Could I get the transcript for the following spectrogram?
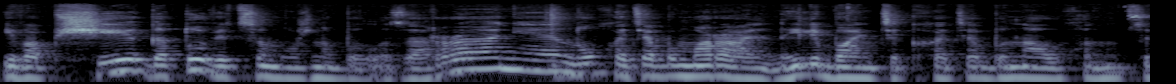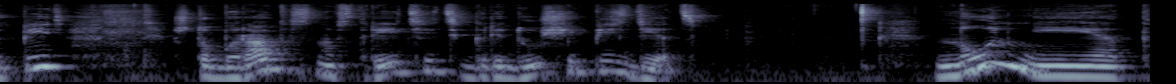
И вообще готовиться можно было заранее, ну хотя бы морально, или бантик хотя бы на ухо нацепить, чтобы радостно встретить грядущий пиздец. Но нет,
